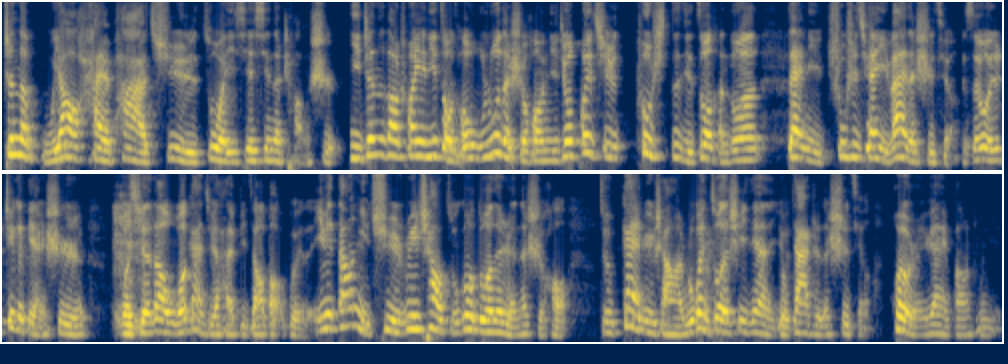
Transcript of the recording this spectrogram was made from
真的不要害怕去做一些新的尝试。你真的到创业，你走投无路的时候，你就会去 push 自己做很多在你舒适圈以外的事情。所以我觉得这个点是我觉得我感觉还比较宝贵的。因为当你去 reach out 足够多的人的时候，就概率上啊，如果你做的是一件有价值的事情，会有人愿意帮助你。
